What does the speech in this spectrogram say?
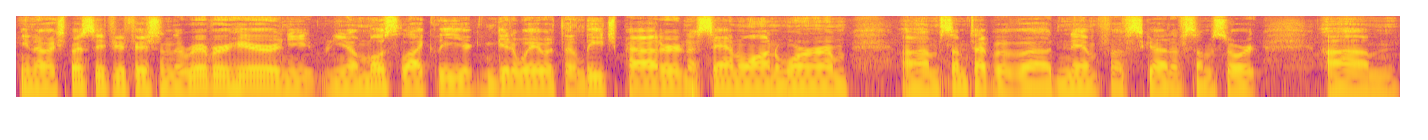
you know, especially if you're fishing the river here, and you you know most likely you can get away with a leech pattern, a San Juan worm, um, some type of a nymph, a scud of some sort. Um,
